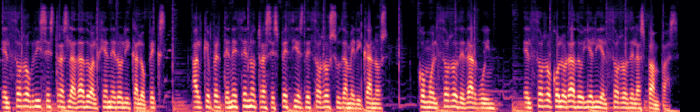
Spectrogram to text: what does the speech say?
el zorro gris es trasladado al género Licalopex, al que pertenecen otras especies de zorros sudamericanos, como el zorro de Darwin, el zorro colorado y el y el zorro de las pampas.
